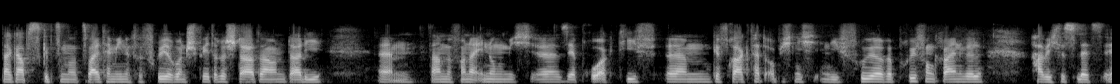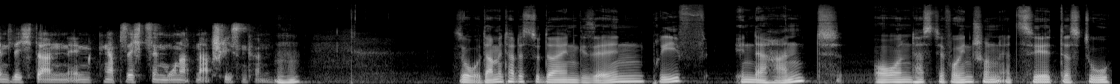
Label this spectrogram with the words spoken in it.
da gibt es immer zwei Termine für frühere und spätere Starter und da die ähm, Dame von Erinnerung mich äh, sehr proaktiv ähm, gefragt hat, ob ich nicht in die frühere Prüfung rein will, habe ich es letztendlich dann in knapp 16 Monaten abschließen können. Mhm. So, damit hattest du deinen Gesellenbrief in der Hand und hast ja vorhin schon erzählt, dass du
